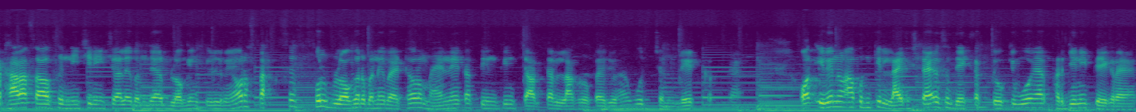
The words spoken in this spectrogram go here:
18 साल से नीचे नीचे वाले बंदे यार ब्लॉगिंग फ़ील्ड में और सक्सेसफुल ब्लॉगर बने बैठे और महीने का तीन तीन चार चार लाख रुपए जो है वो जनरेट करते हैं। और इवन आप उनकी लाइफ से देख सकते हो कि वो यार फर्जी नहीं फेंक रहे हैं।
